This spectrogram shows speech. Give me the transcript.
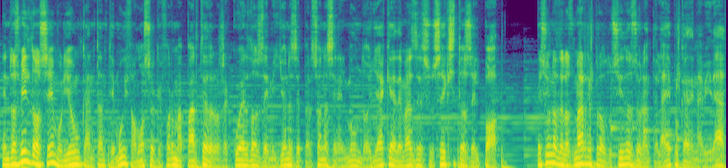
En 2012 murió un cantante muy famoso que forma parte de los recuerdos de millones de personas en el mundo, ya que además de sus éxitos del pop, es uno de los más reproducidos durante la época de Navidad.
